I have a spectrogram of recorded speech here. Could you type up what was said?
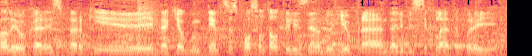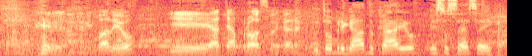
Valeu, cara. Espero que daqui a algum tempo vocês possam estar utilizando o rio para andar de bicicleta por aí. Valeu e até a próxima, cara. Muito obrigado, Caio, e sucesso aí, cara.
